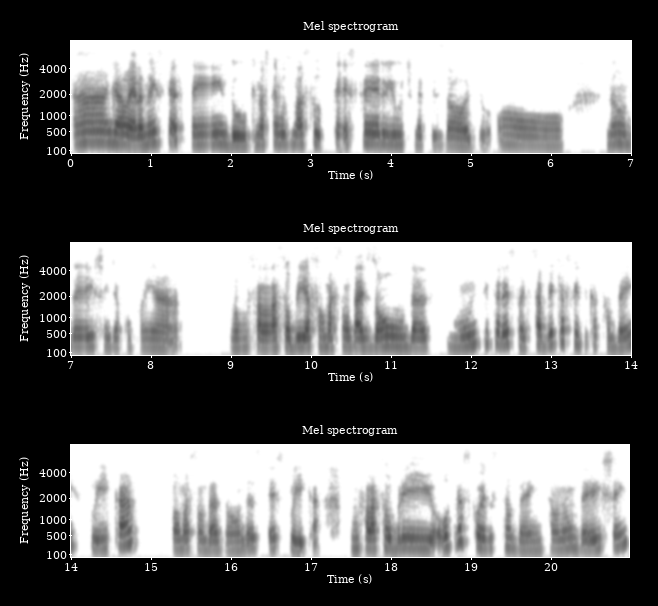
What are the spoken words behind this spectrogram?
Ah, galera, não esquecendo que nós temos nosso terceiro e último episódio. Oh, não deixem de acompanhar. Vamos falar sobre a formação das ondas, muito interessante. Sabia que a física também explica formação das ondas? Explica. Vamos falar sobre outras coisas também, então não deixem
